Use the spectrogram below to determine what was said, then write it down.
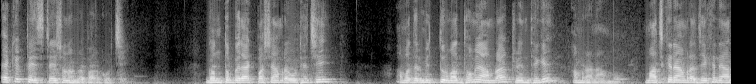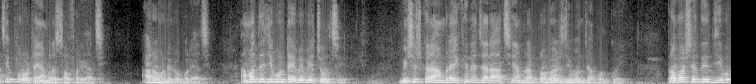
এক একটা স্টেশন আমরা পার করছি। গন্তব্যের এক পাশে আমরা উঠেছি। আমাদের মৃত্যুর মাধ্যমে আমরা ট্রেন থেকে আমরা নামবো। মাঝখানে আমরা যেখানে আছি, পুরোটাই আমরা সফরে আছি, আরোহণের উপরে আছি। আমাদের জীবনটা এভাবে চলছে। বিশেষ করে আমরা এখানে যারা আছি, আমরা প্রবাস জীবন যাপন করি। প্রবাসীদের জীবন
